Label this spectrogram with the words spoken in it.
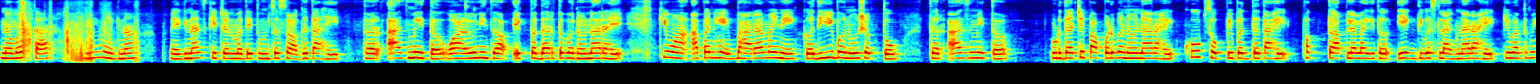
नमस्कार मी मेघना. मेघनाज किचनमध्ये तुमचं स्वागत आहे. तर आज मी इथं वाळवणीचा एक पदार्थ बनवणार आहे. किंवा आपण हे बारा महिने कधीही बनवू शकतो. तर आज मी इथं उडदाचे पापड बनवणार आहे. खूप सोपी पद्धत आहे. फक्त आपल्याला इथं एक दिवस लागणार आहे किंवा तुम्ही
